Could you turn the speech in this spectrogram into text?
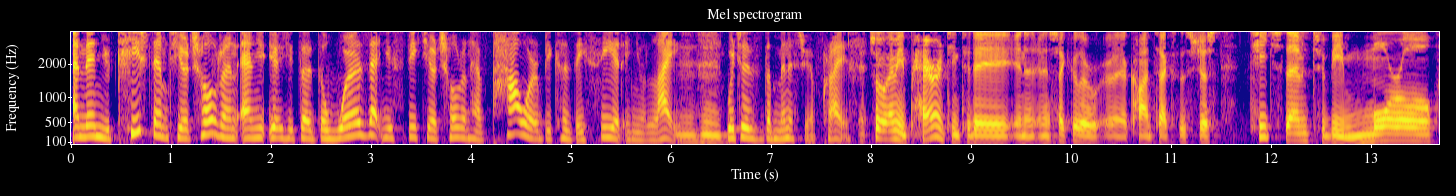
and then you teach them to your children, and you, you, the, the words that you speak to your children have power because they see it in your life, which is the ministry of Christ. So, I mean, parenting today in a, in a secular uh, context is just teach them to be moral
